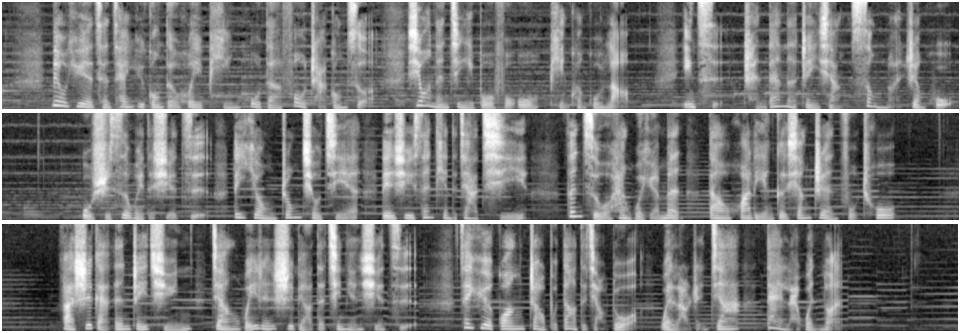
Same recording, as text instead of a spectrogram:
六月曾参与功德会贫户的复查工作，希望能进一步服务贫困孤老，因此，承担了这一项送暖任务。五十四位的学子利用中秋节连续三天的假期，分组和委员们到花莲各乡镇付出。法师感恩这一群将为人师表的青年学子，在月光照不到的角落，为老人家带来温暖。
